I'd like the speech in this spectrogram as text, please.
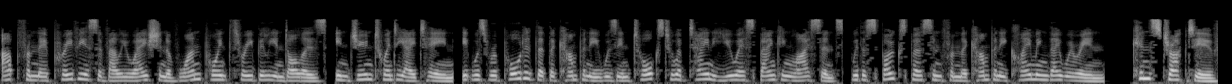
up from their previous evaluation of $1.3 billion. In June 2018, it was reported that the company was in talks to obtain a U.S. banking license, with a spokesperson from the company claiming they were in constructive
